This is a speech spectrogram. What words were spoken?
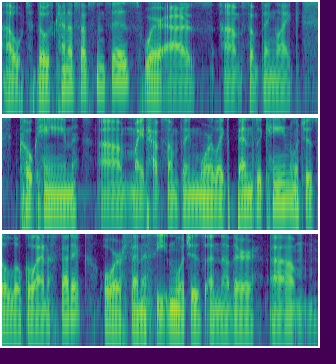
out those kind of substances, whereas um, something like cocaine um, might have something more like benzocaine, which is a local anesthetic, or phenacetin, which is another um,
